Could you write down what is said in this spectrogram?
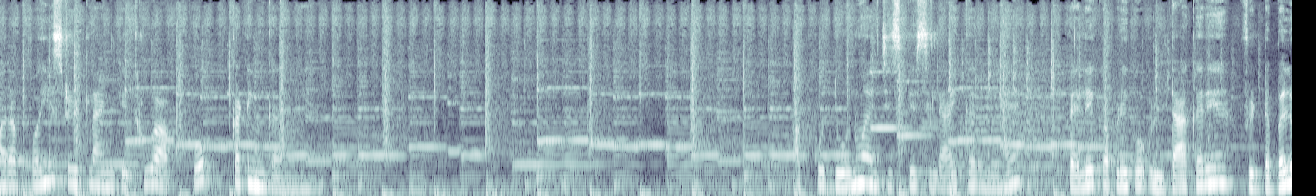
और अब वही स्ट्रेट लाइन के थ्रू आपको कटिंग करनी है। आपको दोनों एजिस पे सिलाई करनी है। पहले कपड़े को उल्टा करें, फिर डबल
